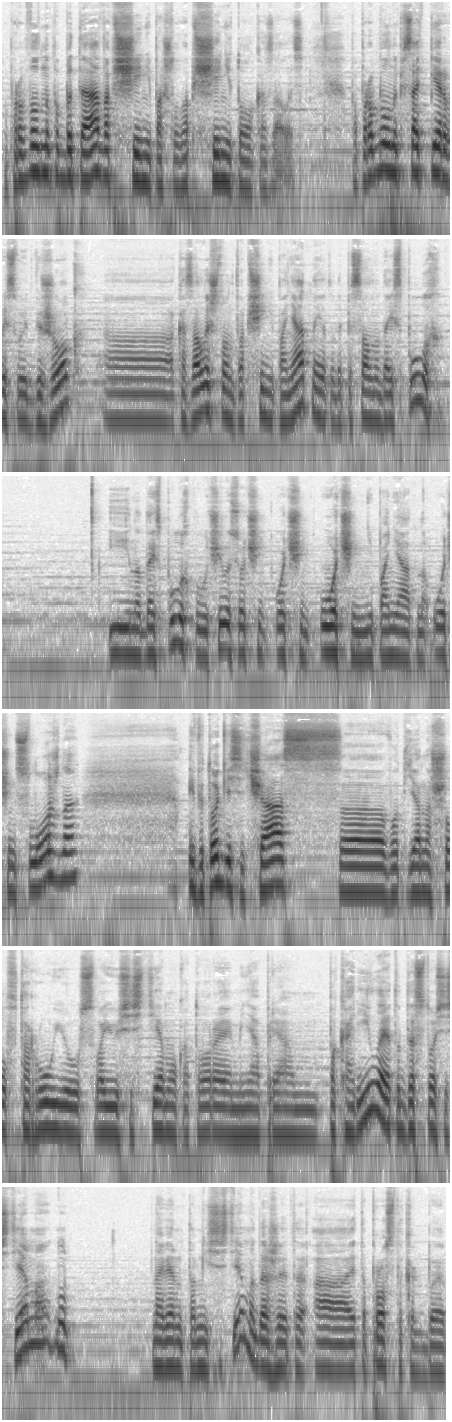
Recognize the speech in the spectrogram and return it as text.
Попробовал на ПБТА, вообще не пошло, вообще не то оказалось. Попробовал написать первый свой движок, э, оказалось, что он вообще непонятный, я тогда писал на дайспулах, и на дайспулах получилось очень-очень-очень непонятно, очень сложно. И в итоге сейчас э, вот я нашел вторую свою систему, которая меня прям покорила. Это D100 система. Ну, наверное, там не система даже это, а это просто как бы...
